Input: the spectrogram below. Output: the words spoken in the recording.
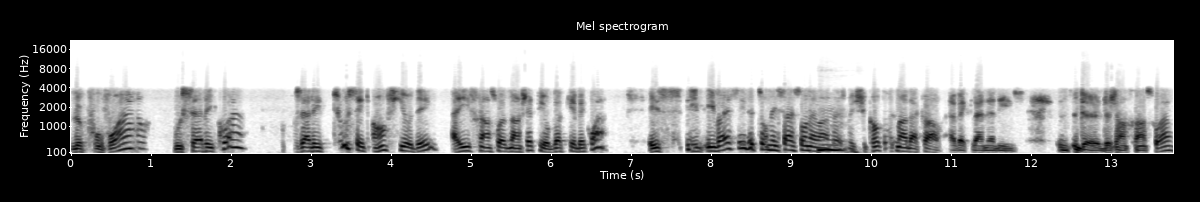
le pouvoir, vous savez quoi? Vous allez tous être enfiodés à Yves-François Blanchette et au Bloc québécois. Et il, va essayer de tourner ça à son avantage, hmm. mais je suis complètement d'accord avec l'analyse. de, de Jean-François,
